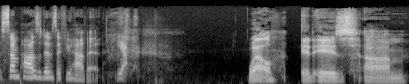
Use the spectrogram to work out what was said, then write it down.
some positives if you have it. yeah. Well, it is um,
